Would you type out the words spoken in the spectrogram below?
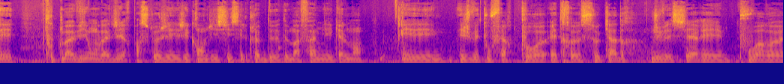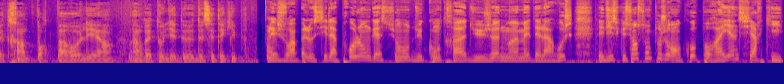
est toute ma vie on va dire parce que j'ai grandi ici, c'est le club de, ma famille également. Et, et, je vais tout faire pour euh, être ce cadre du vestiaire et pouvoir être un porte-parole et un, un vrai taulier de, de cette équipe. Et je vous rappelle aussi la prolongation du contrat du jeune Mohamed El Arouche. Les discussions sont toujours en cours pour Ryan Cherki.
